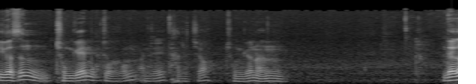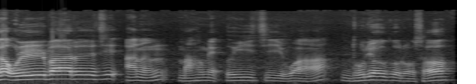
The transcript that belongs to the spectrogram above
이것은 종교의 목적하고는 완전히 다르죠. 종교는 내가 올바르지 않은 마음의 의지와 노력으로서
